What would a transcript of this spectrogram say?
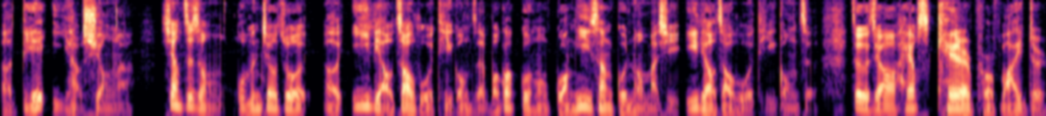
呃，底下医学上啊，像这种我们叫做呃医疗照护的提供者，包括滚红广义上滚红嘛是医疗照护的提供者，这个叫 health care provider。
